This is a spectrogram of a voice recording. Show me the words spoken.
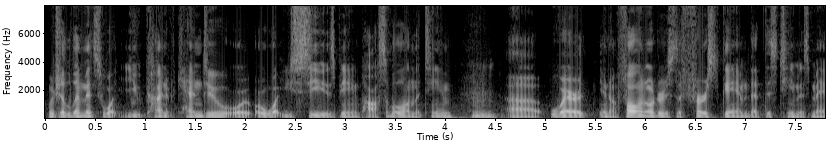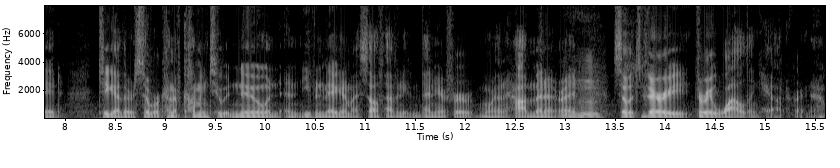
which limits what you kind of can do or, or what you see as being possible on the team. Uh, where you know, Fallen Order is the first game that this team has made together, so we're kind of coming to it new, and, and even Megan and myself haven't even been here for more than a hot minute, right? So it's very, very wild and chaotic right now.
